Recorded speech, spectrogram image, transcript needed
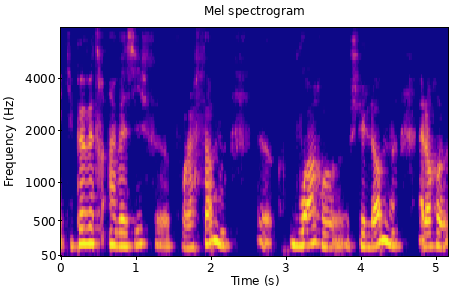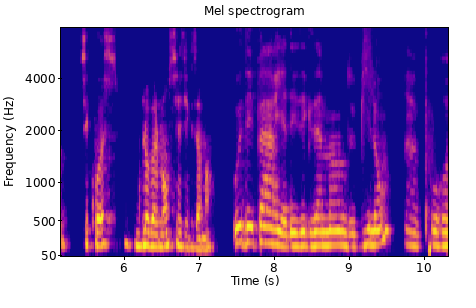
et qui peuvent être invasifs euh, pour la femme, euh, voire euh, chez l'homme. Alors, c'est quoi globalement ces examens? Au départ, il y a des examens de bilan pour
